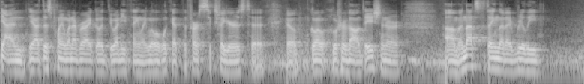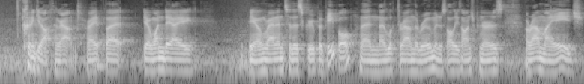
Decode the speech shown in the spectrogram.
yeah, and you know, at this point, whenever I go do anything, like we'll look at the first six figures to you know go go for validation or, um, and that's the thing that I really couldn't get off the ground, right? But you know, one day I, you know, ran into this group of people, and I looked around the room, and there's all these entrepreneurs around my age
